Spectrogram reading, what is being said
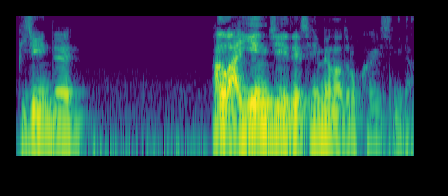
BJ인데 방금 ING에 대해서 해명하도록 하겠습니다.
